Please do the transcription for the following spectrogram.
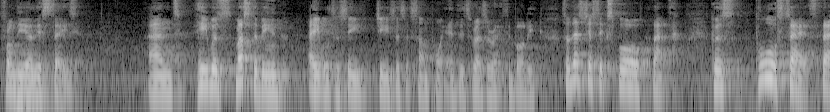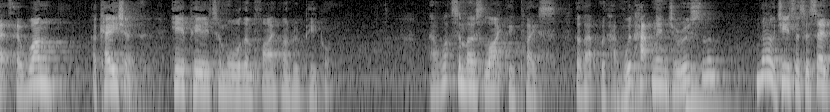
from the earliest days. And he was, must have been able to see Jesus at some point in his resurrected body. So let's just explore that. Because Paul says that at one occasion he appeared to more than 500 people. Now, what's the most likely place that that would happen? Would it happen in Jerusalem? No, Jesus has said,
